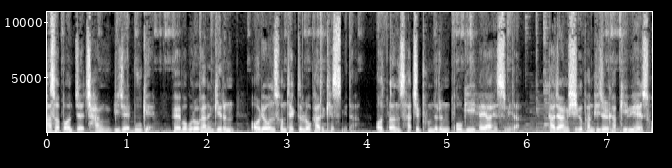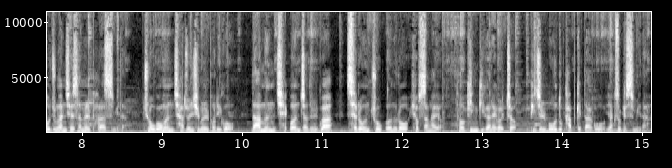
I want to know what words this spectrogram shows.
다섯 번째 장 이제 무게 회복으로 가는 길은 어려운 선택들로 가득했습니다. 어떤 사치품들은 포기해야 했습니다. 가장 시급한 빚을 갚기 위해 소중한 재산을 팔았습니다. 조공은 자존심을 버리고 남은 채권자들과 새로운 조건으로 협상하여 더 긴 기간에 걸쳐 빚을 모두 갚겠다고 약속했습니다.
